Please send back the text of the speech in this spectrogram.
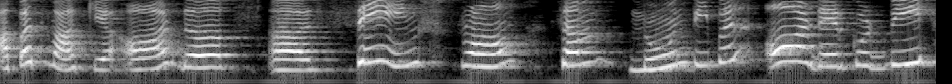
apatvakya or the uh, sayings from some known people or there could be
